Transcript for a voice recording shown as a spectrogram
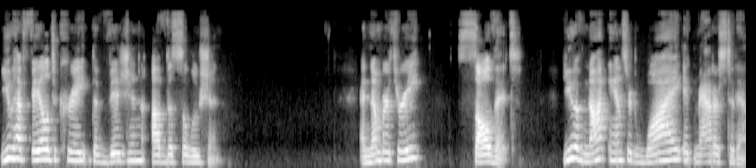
You have failed to create the vision of the solution. And number three, solve it. You have not answered why it matters to them.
